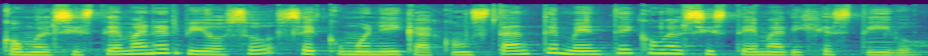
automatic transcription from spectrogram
cómo el sistema nervioso se comunica constantemente con el sistema digestivo.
